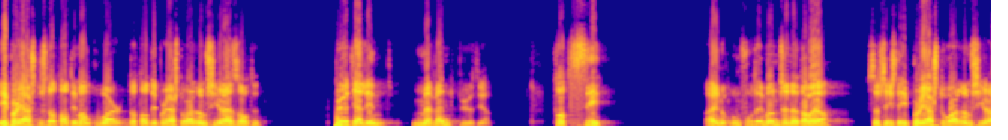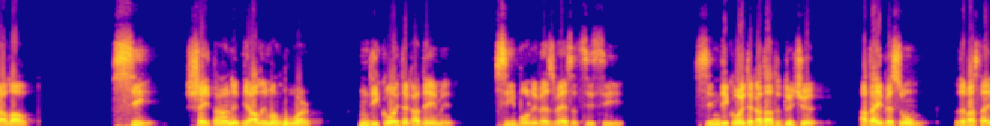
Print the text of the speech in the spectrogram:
I përjashtë, ç'do thot i mallkuar, do thot i përjashtuar nga mëshira e Zotit. Pyetja lind, me vend pyetja. Thot si? Ai nuk mund futej më në xhenet, apo jo? Ja? Sepse ishte i përjashtuar nga mëshira e Allahut. Si shejtani djalli i mallkuar ndikoi tek Ademi, si i boni vesveset, si si si ndikoi tek ata të dy që ata i besuan dhe pastaj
